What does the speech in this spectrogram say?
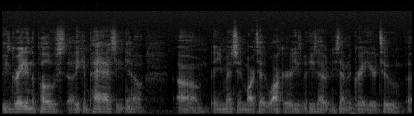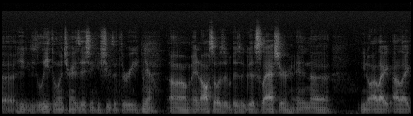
he's great in the post. Uh, he can pass. He yeah. you know um, and you mentioned Martez Walker. He's he's having he's having a great year too. Uh, he, he's lethal in transition. He shoots a three. Yeah. Um, and also is a is a good slasher. And uh, you know I like I like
